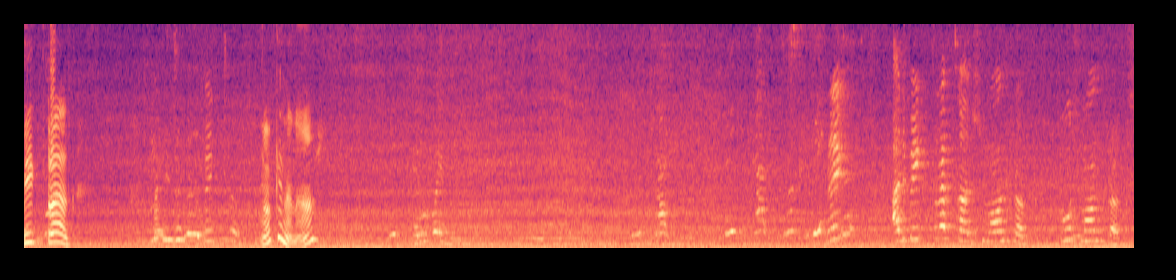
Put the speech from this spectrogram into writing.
బిగ్ ట్రక్ ఓకే నానా అది బిగ్ ట్రక్ కాదు small truck two small trucks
